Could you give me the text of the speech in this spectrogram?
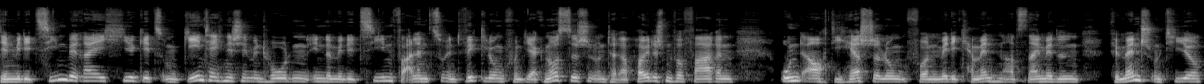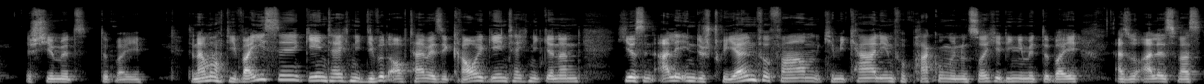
den Medizinbereich. Hier geht es um gentechnische Methoden in der Medizin, vor allem zur Entwicklung von diagnostischen und therapeutischen Verfahren und auch die Herstellung von Medikamenten, Arzneimitteln für Mensch und Tier ist hiermit dabei. Dann haben wir noch die weiße Gentechnik, die wird auch teilweise graue Gentechnik genannt. Hier sind alle industriellen Verfahren, Chemikalien, Verpackungen und solche Dinge mit dabei. Also alles, was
